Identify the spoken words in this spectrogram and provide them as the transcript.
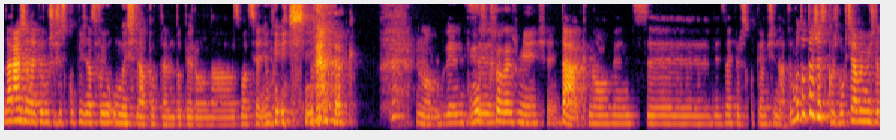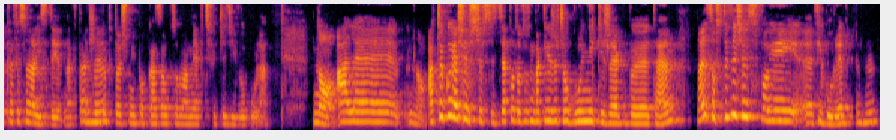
na razie najpierw muszę się skupić na swoim umyśle, a potem dopiero na wzmacnianiu mięśni. Tak. No, więc... y, Mózg to też mięsień. tak, no więc, yy, więc najpierw skupiam się na tym. Bo to też jest koszt, bo chciałabym iść do profesjonalisty jednak, tak? Mhm. Żeby ktoś mi pokazał, co mam, jak ćwiczyć i w ogóle. No, ale no, a czego ja się jeszcze wstydzę? Bo to, to są takie rzeczy ogólniki, że jakby ten. No ale co, wstydzę się swojej e, figury. Mhm.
